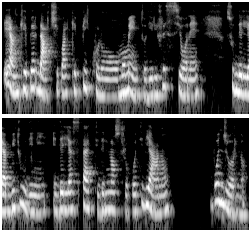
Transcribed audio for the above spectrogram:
e anche per darci qualche piccolo momento di riflessione su delle abitudini e degli aspetti del nostro quotidiano, buongiorno,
